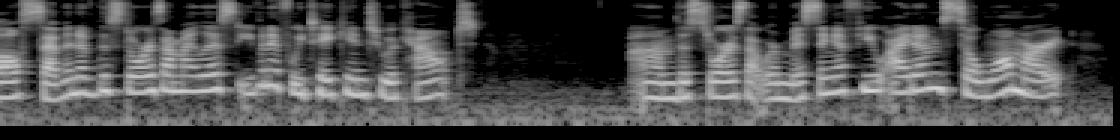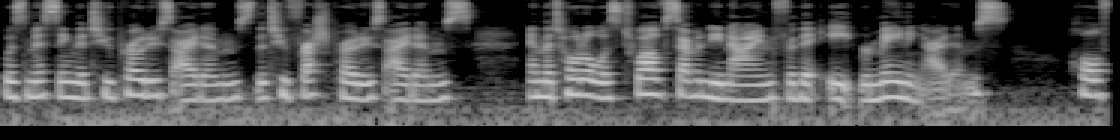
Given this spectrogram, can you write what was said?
all seven of the stores on my list, even if we take into account um, the stores that were missing a few items. So Walmart was missing the two produce items, the two fresh produce items, and the total was twelve seventy nine for the eight remaining items. Whole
